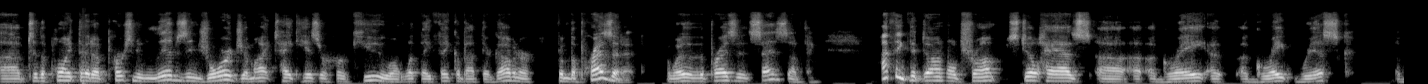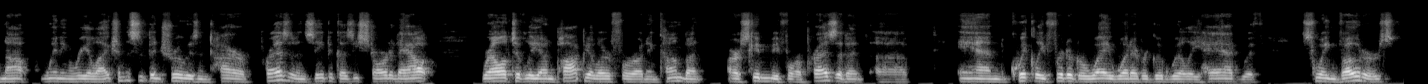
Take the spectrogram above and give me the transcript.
uh, to the point that a person who lives in Georgia might take his or her cue on what they think about their governor from the president, whether the president says something. I think that Donald Trump still has uh, a, a, great, a, a great risk of not winning reelection. This has been true his entire presidency because he started out relatively unpopular for an incumbent, or excuse me, for a president, uh, and quickly frittered away whatever goodwill he had with swing voters.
